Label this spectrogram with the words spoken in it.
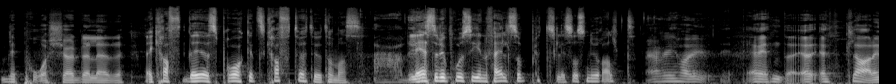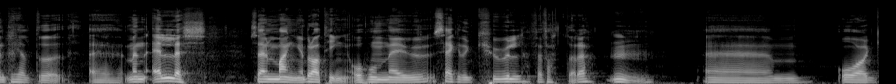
ble påkjørt, eller Det er, kraft, det er språkets kraft, vet du, Thomas. Ah, det- Leser du prosien feil, så plutselig så snur alt. Ja, vi har, jeg vet ikke, jeg, jeg klarer ikke helt å eh, Men ellers så er det mange bra ting, og hun er jo sikkert en kul forfatter. Ehm, og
